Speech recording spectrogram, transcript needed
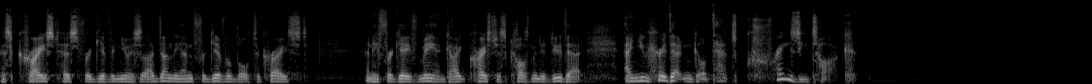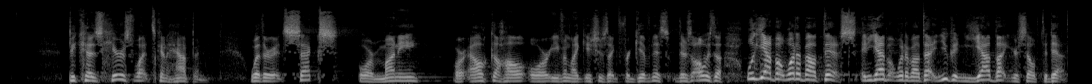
as Christ has forgiven you. He said, I've done the unforgivable to Christ and he forgave me, and God, Christ just calls me to do that. And you hear that and go, that's crazy talk. Because here's what's going to happen whether it's sex or money or alcohol or even like issues like forgiveness, there's always a, well, yeah, but what about this? And yeah, but what about that? And you can yeah, but yourself to death.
